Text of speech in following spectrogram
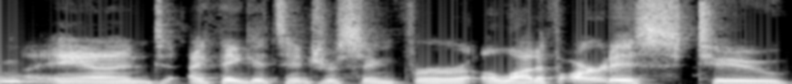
Mm-hmm. And I think it's interesting for a lot of artists to.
